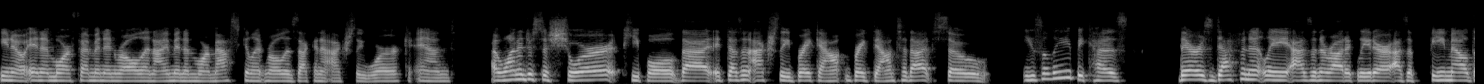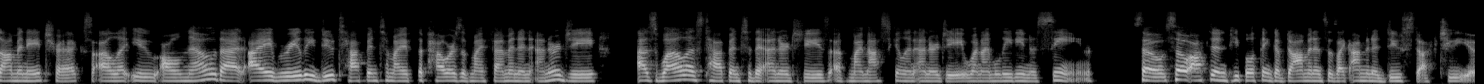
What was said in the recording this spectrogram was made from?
you know, in a more feminine role and I'm in a more masculine role? Is that going to actually work? And I want to just assure people that it doesn't actually break out break down to that so easily because there's definitely as an erotic leader as a female dominatrix i'll let you all know that i really do tap into my the powers of my feminine energy as well as tap into the energies of my masculine energy when i'm leading a scene so so often people think of dominance as like i'm going to do stuff to you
